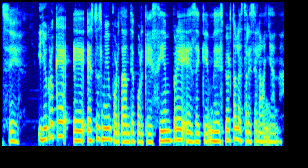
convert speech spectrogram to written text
Sí, y yo creo que eh, esto es muy importante porque siempre es de que me despierto a las 3 de la mañana.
